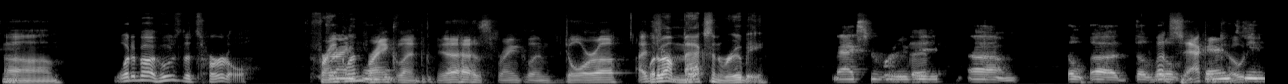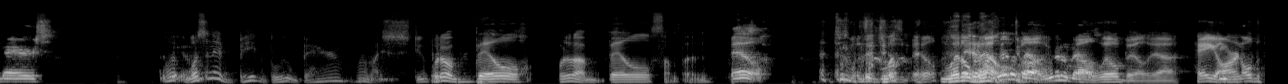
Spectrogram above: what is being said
Hmm. Um, What about who's the turtle? Franklin. Franklin. Yes, Franklin. Dora. I What about Dor- Max and Ruby? Max and Ruby. Um, the uh, the about little Zach and Cody? Berenstain Bears. What, wasn't it Big Blue Bear? What am I stupid? What about Bill? What about Bill something? Bill? was it just Bill? Little Yeah, Bill. Little Bill, Little Bill. Oh, Little Bill, yeah. Hey Arnold.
